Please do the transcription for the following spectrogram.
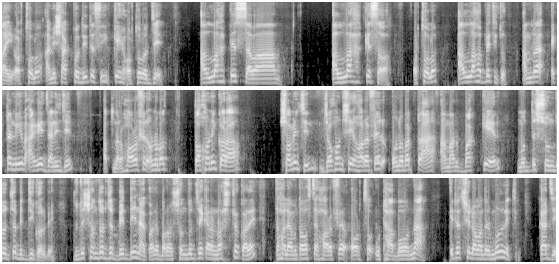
মাই অর্থ হলো আমি সাক্ষ্য দিতেছি কে অর্থ হলো যে। আল্লাহকে সাওয়া আল্লাহকে সাওয়া অর্থ হলো আল্লাহ ব্যতীত। আমরা একটা নিয়ম আগে জানি যে, আপনার হরফের অনুবাদ তখনই করা সমীচীন যখন সেই হরফের অনুবাদটা আমার বাক্যের মধ্যে সৌন্দর্য বৃদ্ধি করবে। যদি সৌন্দর্য বৃদ্ধি না করে, বরং সৌন্দর্যের কারণে নষ্ট করে, তাহলে এমন অবস্থায় হরফের অর্থ উঠাবো না। এটা ছিল আমাদের মূলনীতি কাজে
